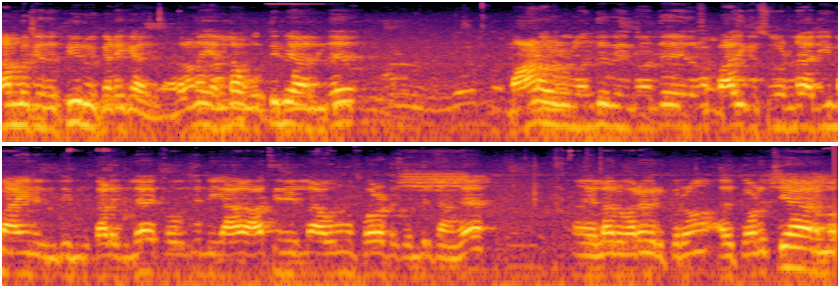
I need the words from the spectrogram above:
நம்மளுக்கு இது தீர்வு கிடைக்காது. அதனால் எல்லாம் ஒத்துமையாக இருந்து மாணவர்கள் வந்து இது வந்து இதெல்லாம் பாதிக்க சூழ்நிலை அதிகமாக ஆகின்னு இருக்குது இந்த காலேஜில் இப்போ வந்து இன்றைக்கி ஆசிரியர்கள் அவங்களும் போராட்டத்துக்கு வந்திருக்காங்க. எல்லோரும் வரவேற்கிறோம். அது தொடர்ச்சியாக நம்ம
